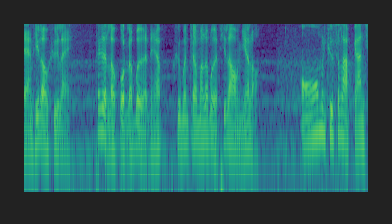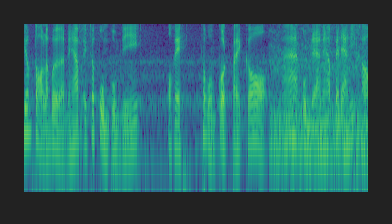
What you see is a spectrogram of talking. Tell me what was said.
ดงๆที่เราคืออะไร ถ้าเกิดเรากดระเบิดนะครับ คือมันจะมาระเบิดที่เราอย่างเงี้ยเหรอ อ๋อ มันคือสลับการเชื่อมต่อระเบิดนะครับไอ้เจ้าปุ่มปุ่มนี้ โอเค ถ้าผมกดไปก็ อ่า ปุ่มแดงนะครับ ไปแดงที่เขา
